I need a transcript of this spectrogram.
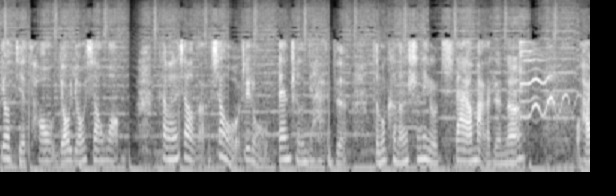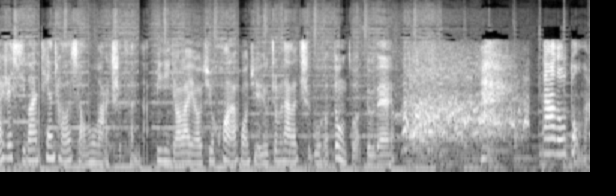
掉节操，遥遥相望。开玩笑的，像我这种单纯的女孩子，怎么可能是那种骑大洋马的人呢？我还是习惯天朝的小木马尺寸的，毕竟摇来摇去，晃来晃去，也就这么大的尺度和动作，对不对？唉，大家都懂嘛，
